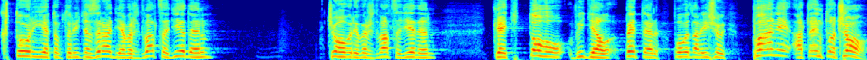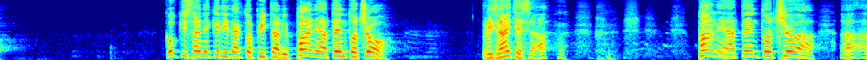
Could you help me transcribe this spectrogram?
ktorý je to, ktorý ťa zradí? A verš 21, čo hovorí verš 21? keď toho videl Peter, povedal Ježišovi, pane, a tento čo? Koľko sa niekedy takto pýtali, pane, a tento čo? Priznajte sa. Pane, a tento čo? A, a, a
